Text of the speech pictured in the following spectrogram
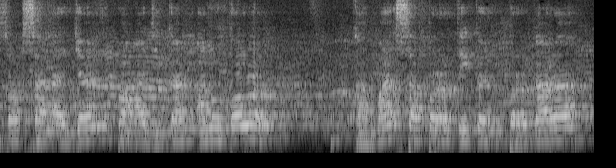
sok sanajan pamajikan anu kolot kama sapertikeun perkara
